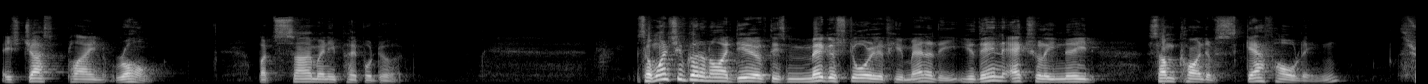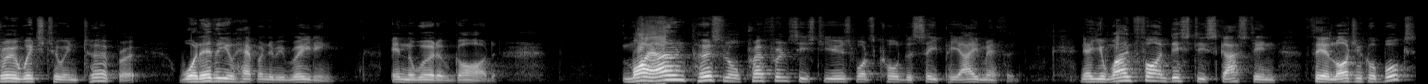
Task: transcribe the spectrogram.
It's just plain wrong. But so many people do it. So once you've got an idea of this mega story of humanity, you then actually need some kind of scaffolding through which to interpret whatever you happen to be reading in the Word of God. My own personal preference is to use what's called the CPA method. Now, you won't find this discussed in theological books,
